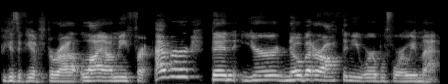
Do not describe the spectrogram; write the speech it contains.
because if you have to rely on me forever, then you're no better off than you were before we met.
